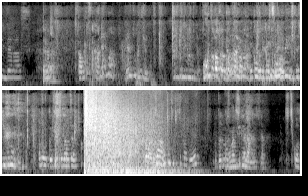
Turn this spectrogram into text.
відомо. Тебе на голові якась хуйня. Що то? Підарас. Яку вони хотіли? А ну, ка куди там? Вона не стікляна. Стекло.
